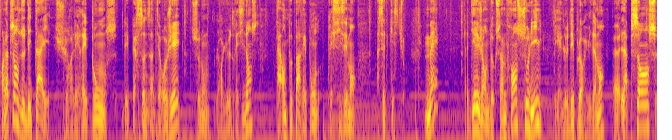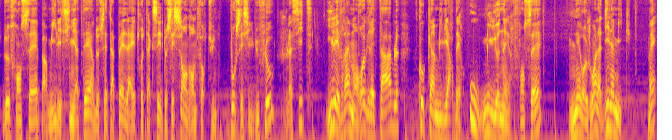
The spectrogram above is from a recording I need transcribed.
En l'absence de détails sur les réponses des personnes interrogées, selon leur lieu de résidence, on ne peut pas répondre précisément à cette question. Mais la dirigeante d'Oxfam France souligne, et elle le déplore évidemment, euh, l'absence de Français parmi les signataires de cet appel à être taxé de ces 100 grandes fortunes. Pour Cécile Duflot, je la cite, il est vraiment regrettable qu'aucun milliardaire ou millionnaire français n'ait rejoint la dynamique. Mais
